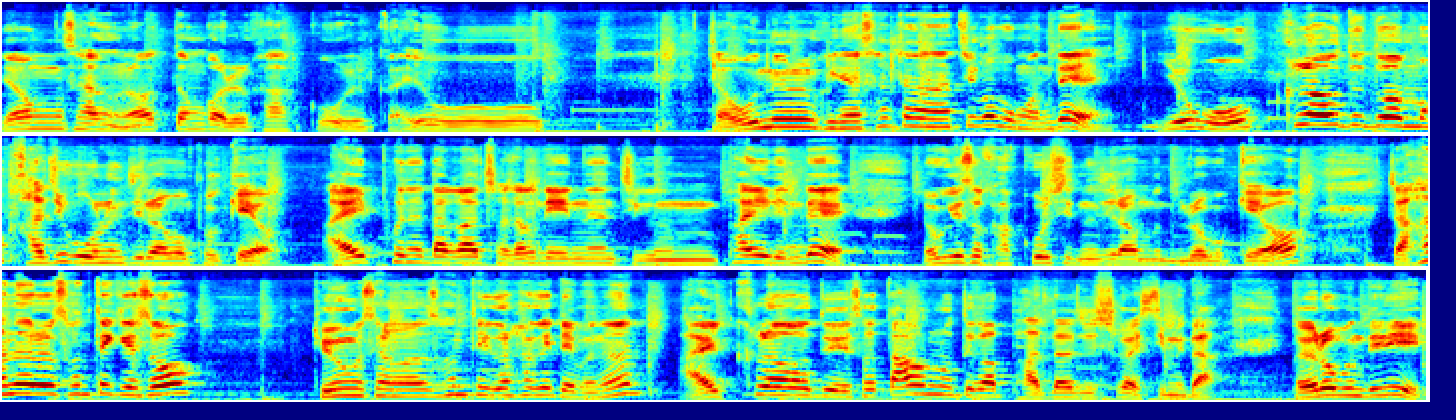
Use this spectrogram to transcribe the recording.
영상을 어떤 거를 갖고 올까요? 자, 오늘 그냥 살짝 하나 찍어본 건데, 요거 클라우드도 한번 가지고 오는지를 한번 볼게요. 아이폰에다가 저장되어 있는 지금 파일인데, 여기서 갖고 올 수 있는지를 한번 눌러볼게요. 자, 하나를 선택해서 동영상을 선택을 하게 되면은 아이클라우드에서 다운로드가 받아질 수가 있습니다. 그러니까 여러분들이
